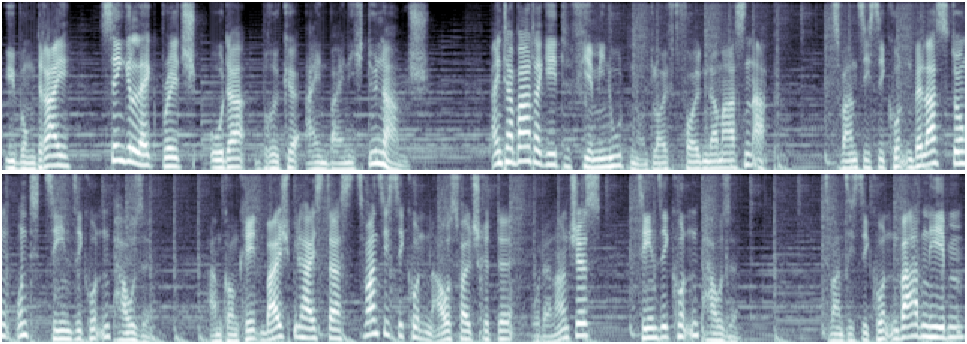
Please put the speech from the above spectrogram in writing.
Übung 3, Single Leg Bridge oder Brücke einbeinig dynamisch. Ein Tabata geht 4 Minuten und läuft folgendermaßen ab. 20 Sekunden Belastung und 10 Sekunden Pause. Am konkreten Beispiel heißt das 20 Sekunden Ausfallschritte oder Lunches, 10 Sekunden Pause. 20 Sekunden Wadenheben,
